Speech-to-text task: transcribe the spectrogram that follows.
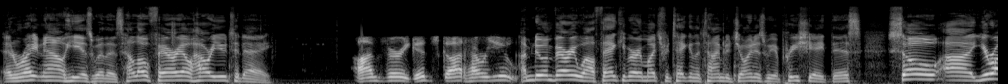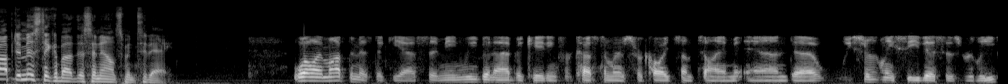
And right now he is with us. Hello, Ferio. How are you today? I'm very good, Scott. How are you? I'm doing very well. Thank you very much for taking the time to join us. We appreciate this. So, uh, you're optimistic about this announcement today? Well, I'm optimistic, yes. I mean, we've been advocating for customers for quite some time, and uh, we certainly see this as relief.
